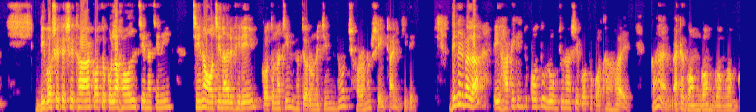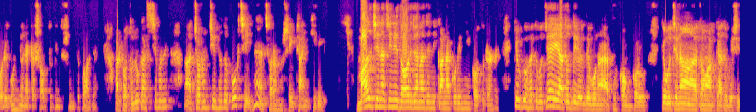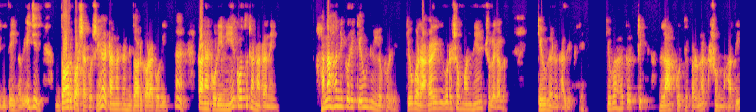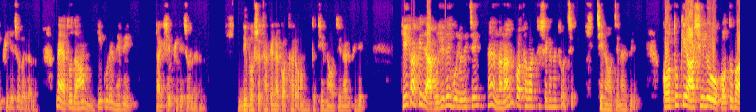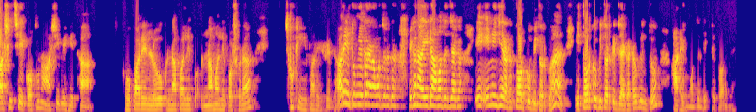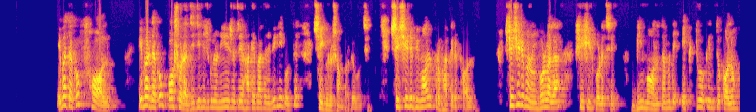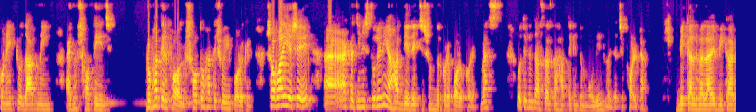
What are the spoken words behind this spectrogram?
দিবসেতে সেথা কত কোলাহল চেনা চেনি চেনা অচেনার ভিড়ে, কত না চিহ্ন চরণে চিহ্ন, ছড়ানো সেই ঠাঁই ঘিরে। দিনের বেলা এই হাটে কিন্তু কত লোকজন আসে, কত কথা হয় হ্যাঁ? একটা গম গম গম গম করে গুঞ্জন একটা শব্দ কিন্তু শুনতে পাওয়া যায়। আর কত লোক আসছে মানে চরণ চিহ্ন তো পড়ছেই হ্যাঁ? ছড়ানো সেই ঠাঁই ঘিরে। মাল চেনা চিনি দর জানা জানি কানা করে নিয়ে কত টাকা কেউ কেউ হয়তো বলছে, এই এত দেবো না, এত কম করো। কেউ বলছে, না তোমাকে এত বেশি দিতেই হবে। এই যে দর কষাকষি হ্যাঁ টানাটানি, দর করা করি হ্যাঁ কানাকড়ি নিয়ে কত টানাটানি হানাহানি করে কেউ নিল ভরে কেউ বা রাগারাগি করে সব মাল নিয়ে চলে গেল। কেউ গেল খালি ফিরে কেউ বা হয়তো ঠিক লাভ করতে পারো না, শূন্য হাতেই ফিরে চলে গেল। না, এত দাম, কি করে নেবে? তাই সে ফিরে চলে গেল। দিবসে থাকে না কথার অন্ত চেনা অচেনার ভিড়ে। কে কাকে যা খুশি তাই বলে দিচ্ছে। হ্যাঁ নানান কথাবার্তা সেখানে চলছে, চেনা অচেনার ভিড়ে। কত কে আসিল, কত বা আসিছে, কত না আসিবে হেথা। ওপারের লোক নাপালে নামালে পশরা, ছুটি এপারের রেথা আরে, তুমি এখানে নামার জন্য কেন? এখানে এটা আমাদের জায়গা। এ এ নিজের একটা তর্ক বিতর্ক হ্যাঁ? এই তর্ক বিতর্কের জায়গাটাও কিন্তু হাটের মধ্যে দেখতে পাওয়া যায়। এবার দেখো ফল। এবার দেখো পশরা যে জিনিসগুলো নিয়ে এসেছে হাটে বাজারে বিক্রি করতে, সেইগুলো সম্পর্কে বলছে। শিশির বিমল প্রভাতের ফল। শিশির ভোরবেলা শিশির পড়েছে। বিমল, তার মধ্যে একটুও কিন্তু কলঙ্ক নেই, একটুও দাগ নেই, একদম সতেজ। প্রভাতের ফল, শত হাতে সহি পরকের। সবাই এসে একটা জিনিস তুলে নিয়ে হাত দিয়ে দেখছে, সুন্দর করে পরখ করে। ব্যাস, ওতে কিন্তু আস্তে আস্তে হাতে কিন্তু মলিন হয়ে যাচ্ছে ফলটা। বিকাল বেলায় বিকার,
